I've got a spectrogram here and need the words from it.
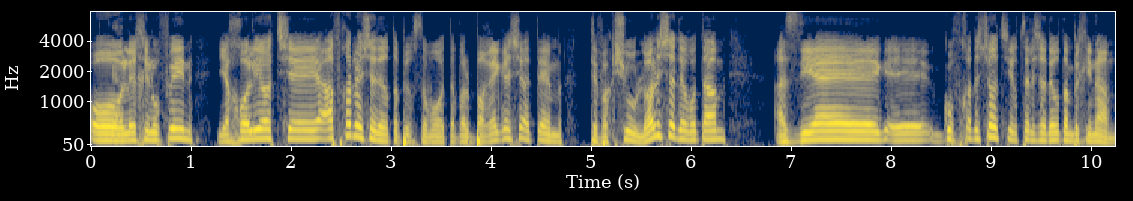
או כן. לחילופין, יכול להיות שאף אחד לא ישדר את הפרסומות, אבל ברגע שאתם תבקשו לא לשדר אותם, אז יהיה אה, גוף חדשות שירצה לשדר אותם בחינם.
